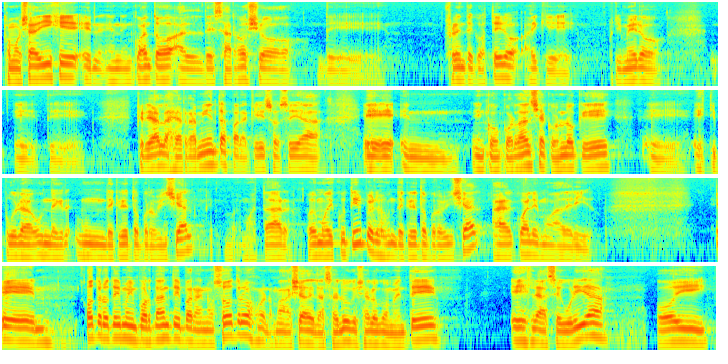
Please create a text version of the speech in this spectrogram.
como ya dije, en, cuanto al desarrollo de Frente Costero, hay que primero este, crear las herramientas para que eso sea eh, en, concordancia con lo que eh, estipula un, decreto provincial, podemos, estar, podemos discutir, pero es un decreto provincial al cual hemos adherido. Eh, otro tema importante para nosotros, bueno, más allá de la salud que ya lo comenté, es la seguridad. Hoy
